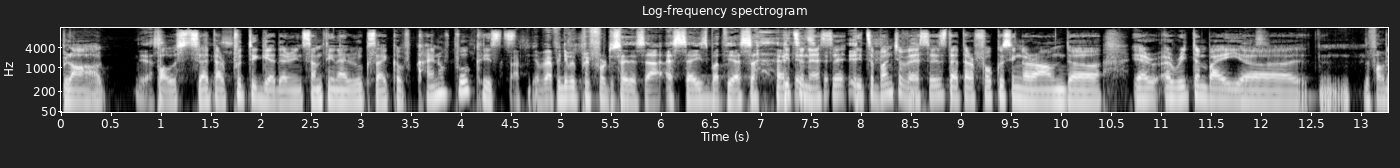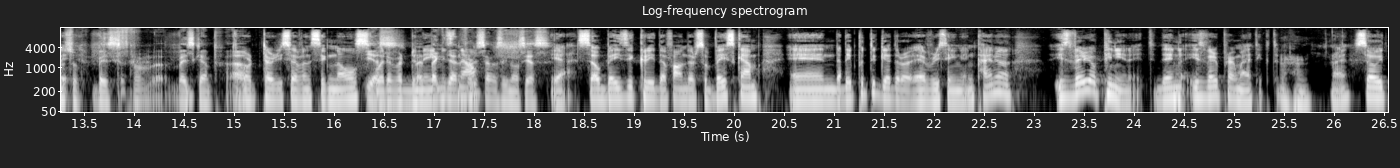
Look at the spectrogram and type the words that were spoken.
blog Yes. posts that are put together in something that looks like a kind of book. It's I never prefer to say this uh, essays, but yes, it's an essay. It's a bunch of essays that are focusing around, uh, are, are written by uh, the founders of Base uh, Basecamp. Uh, or 37 Signals, yes, whatever the back name is then, now. 37 signals. Yes. Yeah. So basically, the founders of Basecamp, and they put together everything and kind of is very opinionated. Then Mm-hmm. is very pragmatic, too, right? So it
